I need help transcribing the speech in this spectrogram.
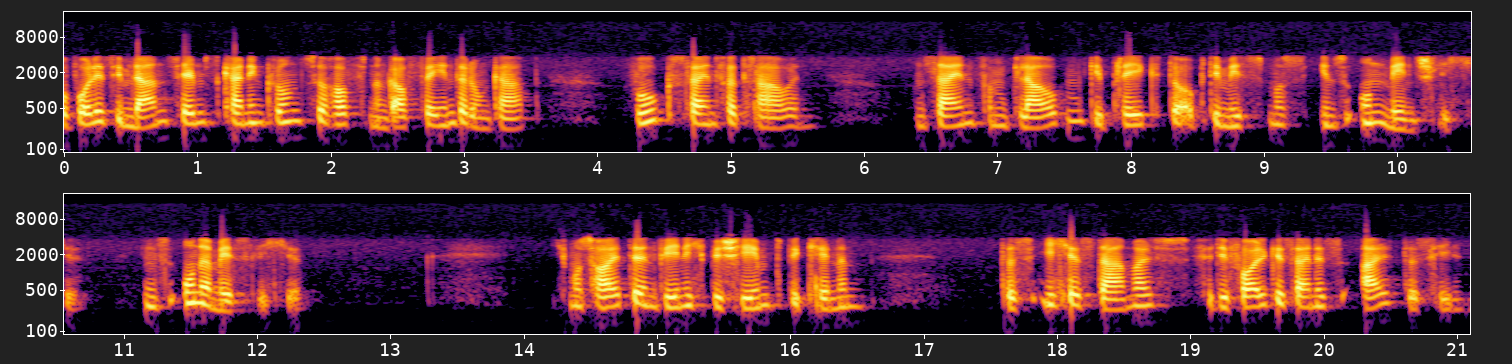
Obwohl es im Land selbst keinen Grund zur Hoffnung auf Veränderung gab, wuchs sein Vertrauen und sein vom Glauben geprägter Optimismus ins Unmenschliche, ins Unermessliche. Ich muss heute ein wenig beschämt bekennen, dass ich es damals für die Folge seines Alters hielt,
